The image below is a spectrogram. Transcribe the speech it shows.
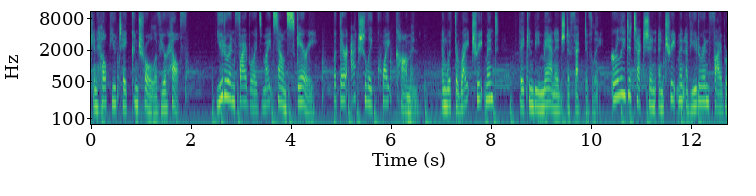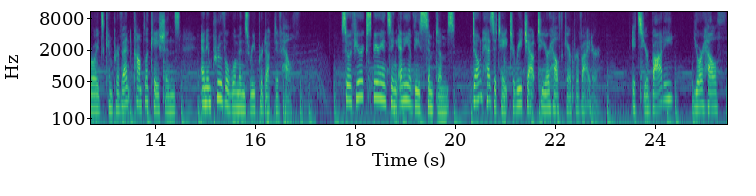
can help you take control of your health. Uterine fibroids might sound scary, but they're actually quite common, and with the right treatment, they can be managed effectively. Early detection and treatment of uterine fibroids can prevent complications and improve a woman's reproductive health. So if you're experiencing any of these symptoms, don't hesitate to reach out to your healthcare provider. It's your body, your health,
